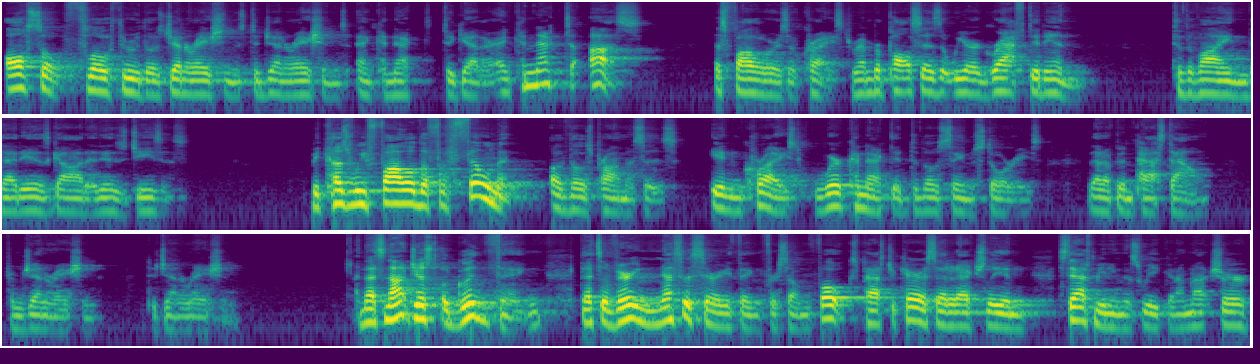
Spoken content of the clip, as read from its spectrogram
also flow through those generations to generations and connect together and connect to us as followers of Christ. Remember, Paul says that we are grafted in to the vine that is God, it is Jesus. Because we follow the fulfillment of those promises in Christ, we're connected to those same stories that have been passed down from generation to generation. And that's not just a good thing, that's a very necessary thing for some folks. Pastor Kara said it actually in staff meeting this week, and I'm not sure,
